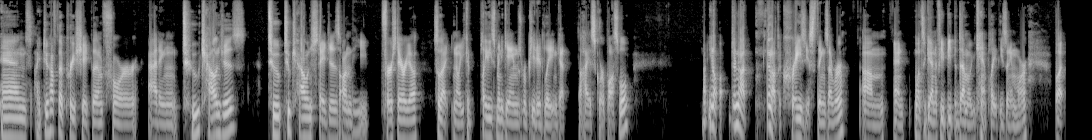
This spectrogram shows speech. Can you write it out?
and i do have to appreciate them for adding two challenges two two challenge stages on the first area so that you know you could play these mini games repeatedly and get the highest score possible. You know, they're not they're not the craziest things ever. Um, and once again, if you beat the demo, you can't play these anymore. But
